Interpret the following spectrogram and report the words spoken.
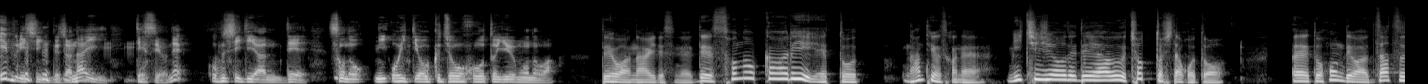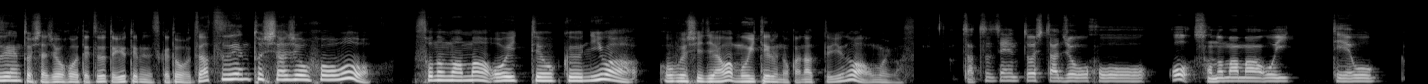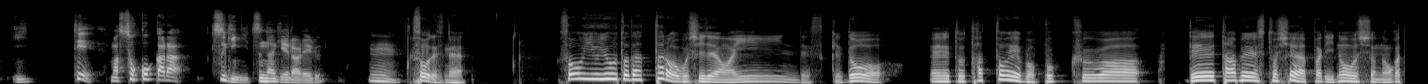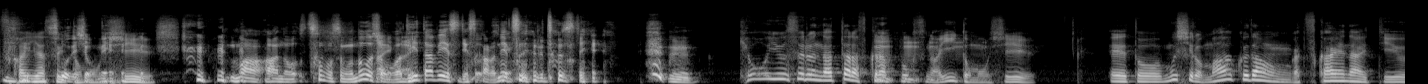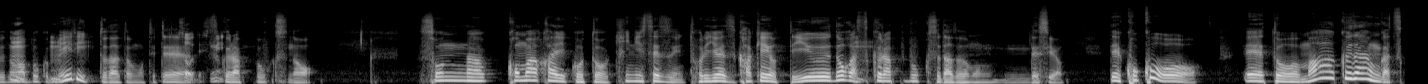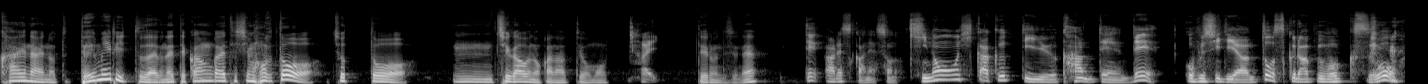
エブリシングじゃないですよね。オブシディアンで、その、に置いておく情報というものは。ではないですね。で、その代わり、えっと、なんていうんですかね。日常で出会うちょっとしたこと。えっと、本では雑然とした情報ってずっと言ってるんですけど、雑然とした情報をそのまま置いておくには、オブシディアンは向いてるのかなっていうのは思います。雑然とした情報をそのまま置いておいて、まあ、そこから次につなげられる。うん、そうですね。そういう用途だったらオブシディアンはいいんですけど、えっ、と、例えば僕はデータベースとしてはやっぱり Notion の方が使いやすいと思うし、そうでし まあ、あの、そもそも Notion はデータベースですからね、はいツールとして。うん。共有するんだったら Scrapbox のはいいと思うし、えっ、と、むしろマークダウンが使えないっていうのは僕うんメリットだと思ってて、そうですね Scrapbox の。そんな細かいことを気にせずにとりあえず書けよっていうのが Scrapbox だと思うんですよ。で、ここを、えっ、と、マークダウンが使えないのってデメリットだよねって考えてしまうと、ちょっと、うん、違うのかなって思っはい。てるんですよね。で、あれですかね、その、機能比較っていう観点で、 Obsidian と Scrapbox を比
